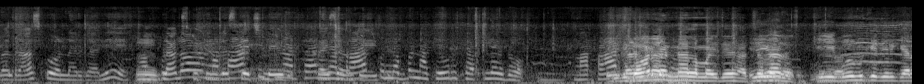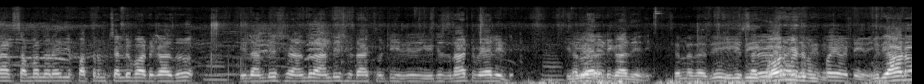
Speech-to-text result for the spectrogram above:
వాళ్ళు రాసుకో ఉన్నారు కానీ లో స్కెచ్ లేదు. Five seventy eight. రాసుకున్నప్పుడు నాకు ఎవరు చెప్పలేదు. ఈ భూమికి దీనికి ఎలాంటి సంబంధం లేదు. ఈ పత్రం చెల్లుబాటు కాదు. ఇది అండేషన్ అందులో అండేషన్ డాక్యుమెంట్ ఇది ఇట్ ఇస్ నాట్ వ్యాలిడ్ ఇది వ్యాలిడ్ కాదు ఇది. చెల్లదు అది ఇది సర్వే గవర్నమెంట్ ఐదు ముప్పై ఒకటి ఇది. ఇది ఆడో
